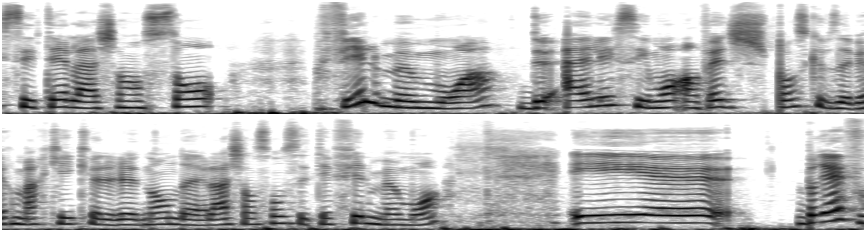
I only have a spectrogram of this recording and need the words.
C'était la chanson Filme-moi de Alice et moi. En fait, je pense que vous avez remarqué que le nom de la chanson c'était Filme-moi. Et euh, bref,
